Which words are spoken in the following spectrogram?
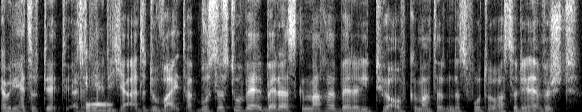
Ja, aber die hätte doch, also die hätte ich ja, also du weißt, wusstest du, wer, wer das gemacht hat, wer da die Tür aufgemacht hat und das Foto? Hast du den erwischt?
